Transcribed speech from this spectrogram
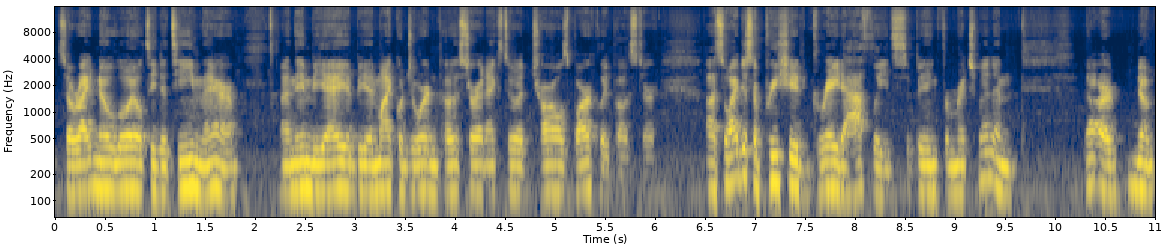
So, right, no loyalty to team there. And the NBA, it'd be a Michael Jordan poster right next to a Charles Barkley poster. Uh, so I just appreciated great athletes being from Richmond and, or you know,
